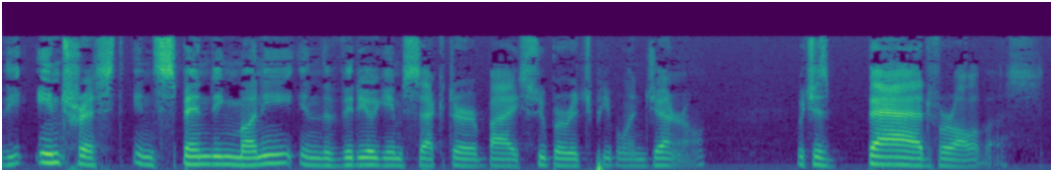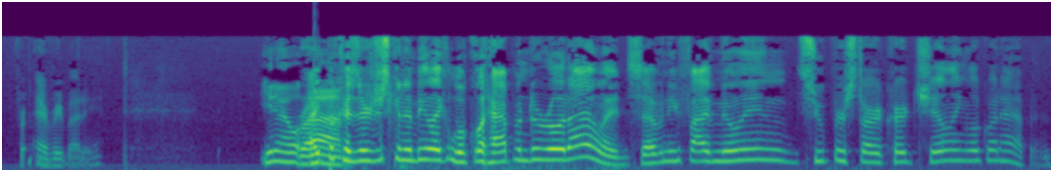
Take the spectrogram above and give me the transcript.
the interest in spending money in the video game sector by super rich people in general, which is bad for all of us, for everybody, you know, right? um, because they're just going to be like, look what happened to Rhode Island, seventy-five million superstar Curt Schilling. Look what happened.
